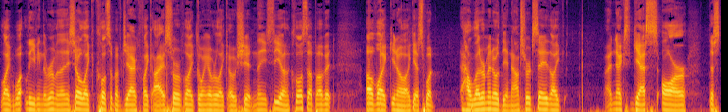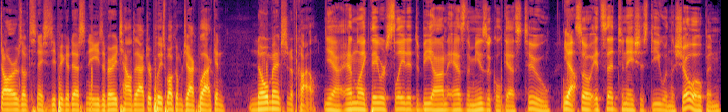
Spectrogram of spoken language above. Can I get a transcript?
like what leaving the room? And then they show like a close up of Jack, like eyes sort of like going over like oh shit, and then you see a close up of it, of like you know I guess what how Letterman or the announcer would say like next guests are the stars of Tenacious D Pick of Destiny. He's a very talented actor. Please welcome Jack Black and no mention of Kyle. Yeah, and like they were slated to be on as the musical guest too. Yeah. So it said Tenacious D when the show opened,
